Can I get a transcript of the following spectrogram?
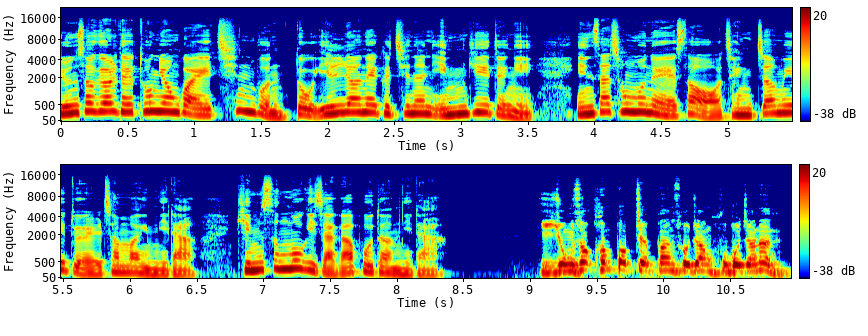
윤석열 대통령과의 친분 또 1년에 그치는 임기 등이 인사청문회에서 쟁점이 될 전망입니다. 김승모 기자가 보도합니다. 이종석 헌법재판소장 후보자는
